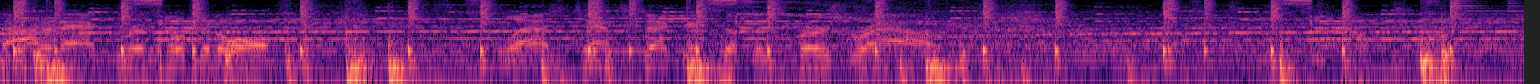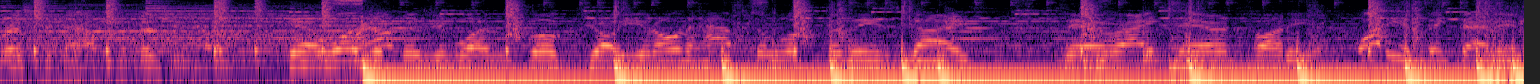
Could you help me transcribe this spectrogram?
Not an accurate hook at all. Last 10 seconds of this first round. Risky, that was a busy one. Yeah, it was a busy one. Look, Joe, you don't have to look for these guys. They're right there in front of you. Why do you think that is?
